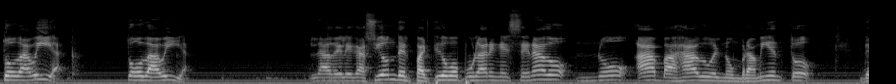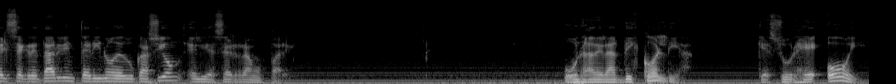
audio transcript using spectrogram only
todavía, todavía, la delegación del Partido Popular en el Senado no ha bajado el nombramiento del secretario interino de Educación, Eliezer Ramos Pared. Una de las discordias que surge hoy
